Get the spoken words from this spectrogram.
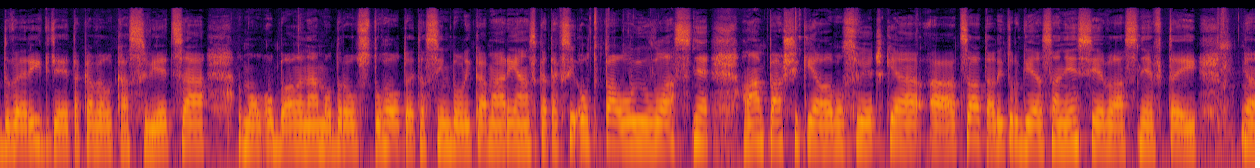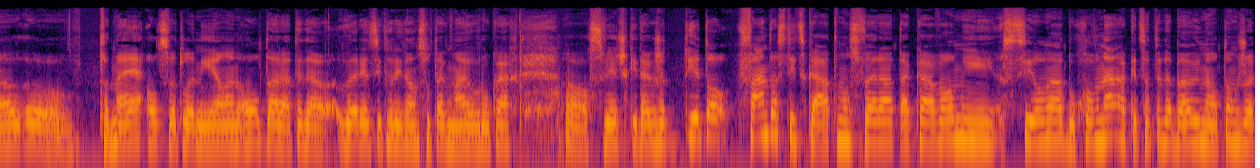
dverí, kde je taká veľká svieca obalená modrou stuhou, to je tá symbolika mariánska, tak si odpalujú vlastne lampášiky alebo sviečky a, a celá tá liturgia sa nesie vlastne v tej tme osvetlený je len oltár a teda veriaci, ktorí tam sú, tak majú v rukách sviečky. Takže je to fantastická atmosféra, taká veľmi silná, duchovná a keď sa teda bavíme o tom, že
